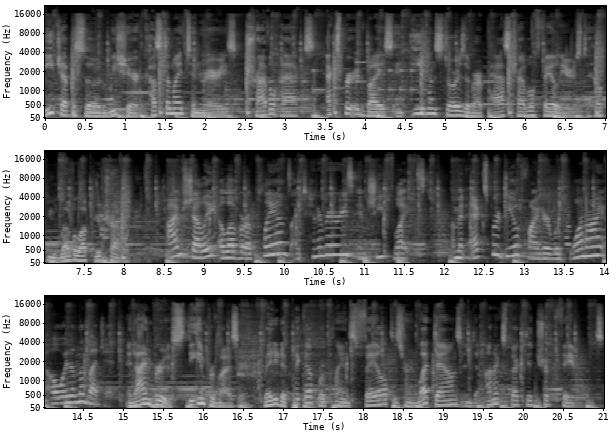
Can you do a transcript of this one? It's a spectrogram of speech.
Each episode, we share custom itineraries, travel hacks, expert advice, and even stories of our past travel failures to help you level up your travel game. I'm Shelly, a lover of plans, itineraries, and cheap flights. I'm an expert deal finder with one eye always on the budget. And I'm Bruce, the improviser, ready to pick up where plans fail to turn letdowns into unexpected trip favorites.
